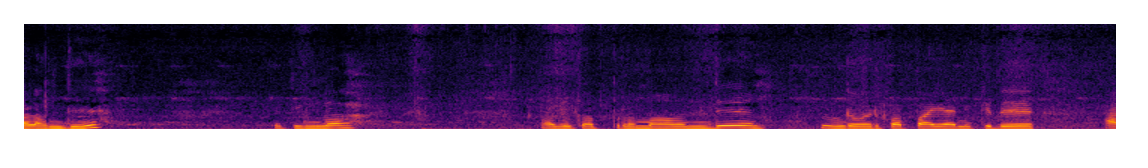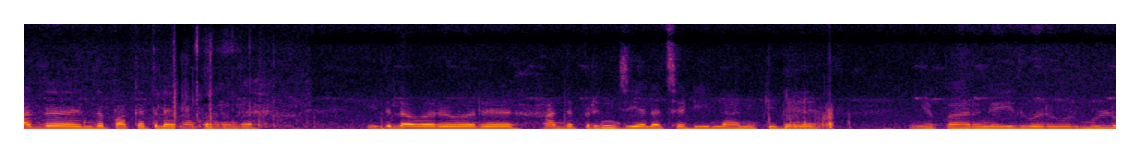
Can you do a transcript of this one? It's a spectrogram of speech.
வளர்ந்து. பார்த்தீங்களா அதுக்கப்புறமா வந்து இங்கே ஒரு பப்பாயா நிற்குது அது இந்த பக்கத்தில் என்ன பாருங்கள் இதில் ஒரு ஒரு அந்த பிரிஞ்சி இலை செடியெல்லாம் நிற்கிது இங்கே பாருங்கள் இது ஒரு ஒரு முள்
